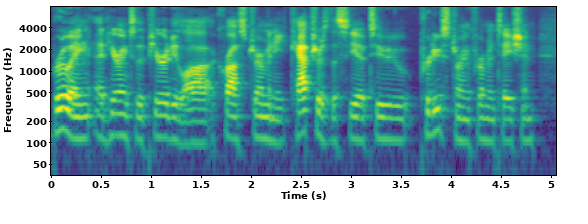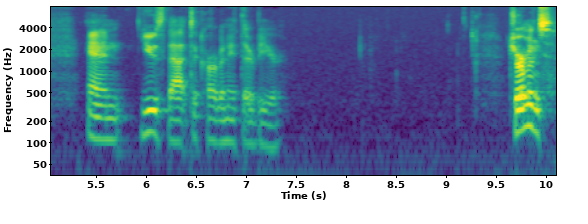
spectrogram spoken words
Brewing, adhering to the purity law across Germany, captures the CO2 produced during fermentation and use that to carbonate their beer. Germans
